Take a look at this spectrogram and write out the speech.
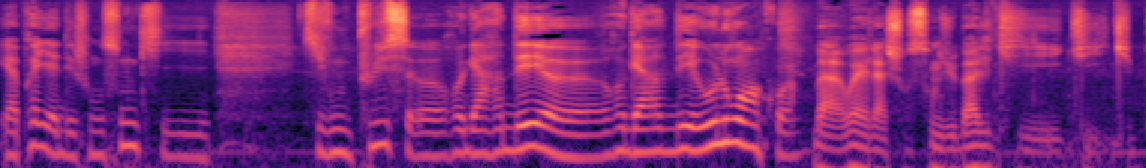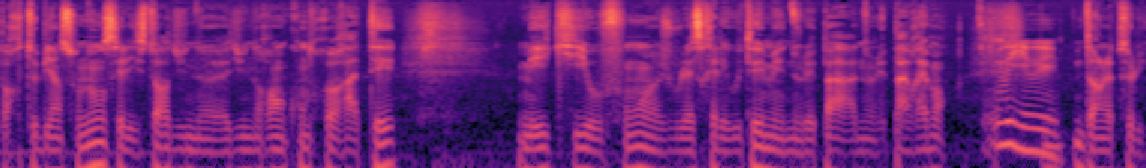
Et après, il y a des chansons qui qui vont plus euh, regarder euh, regarder au loin quoi. Bah ouais, la chanson du bal qui, qui, qui porte bien son nom, c'est l'histoire d'une d'une rencontre ratée mais qui au fond, je vous laisserai l'écouter mais ne l'est pas ne l'est pas vraiment. Oui oui. Dans l'absolu.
